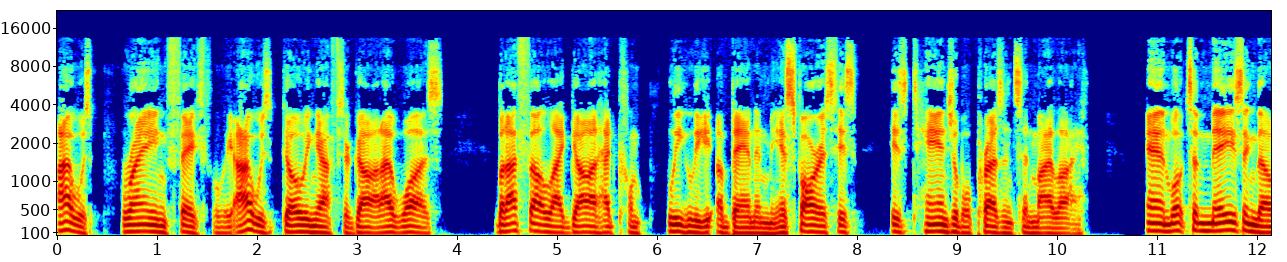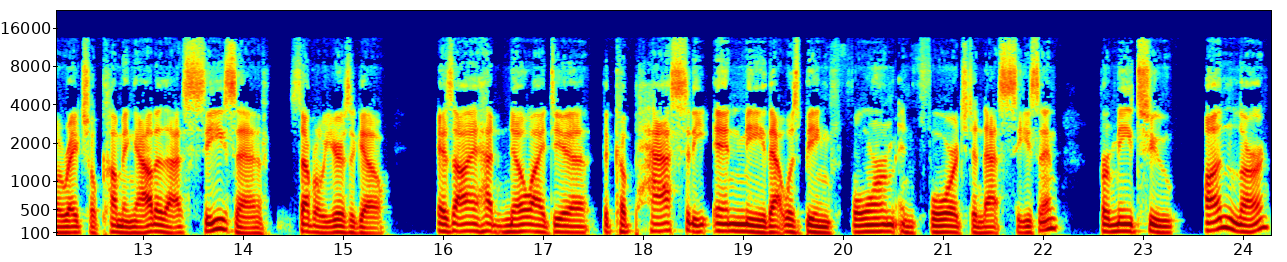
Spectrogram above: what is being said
I was praying faithfully. I was going after God. I was, but I felt like God had completely abandoned me as far as his, his tangible presence in my life. And what's amazing though, Rachael, coming out of that season several years ago is I had no idea the capacity in me that was being formed and forged in that season for me to unlearn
